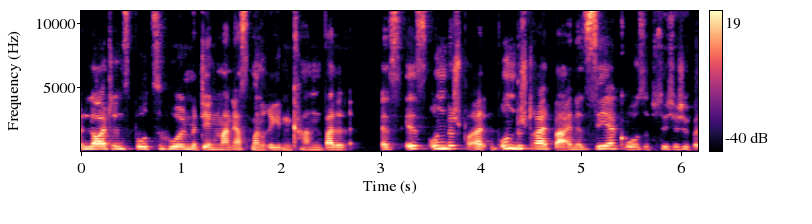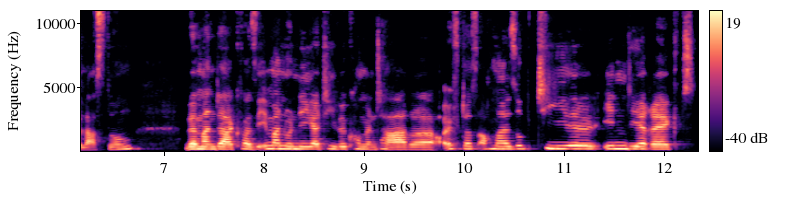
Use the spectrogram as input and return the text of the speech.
Leute ins Boot zu holen, mit denen man erstmal reden kann, weil es ist unbestreitbar eine sehr große psychische Belastung, wenn man da quasi immer nur negative Kommentare, öfters auch mal subtil, indirekt,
